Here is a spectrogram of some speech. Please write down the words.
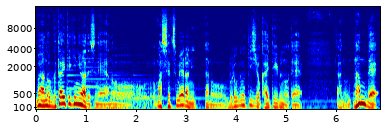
まあ、あの具体的にはですねあの、まあ、説明欄にあのブログの記事を書いているのであのなんで、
